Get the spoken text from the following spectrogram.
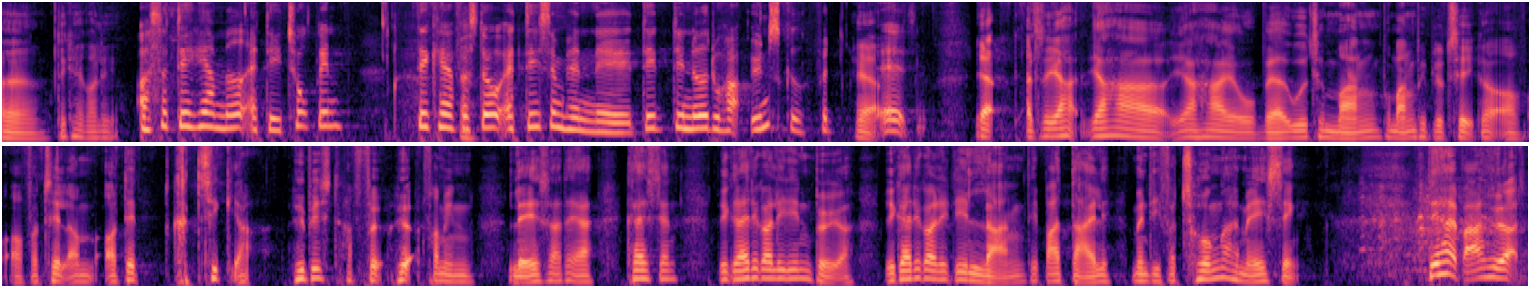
Øh, det kan jeg godt lide. Og så det her med, at det er to bind. Det kan jeg forstå, ja. at det er simpelthen øh, det, det er noget, du har ønsket. For, ja. Øh, ja, altså jeg, jeg, har, jeg har jo været ude til mange, på mange biblioteker og, og fortælle om, og det kritik, jeg hyppigst har hørt fra mine læsere, det er, Christian, vi kan rigtig godt lide dine bøger. Vi kan rigtig godt lide de lange. Det er bare dejligt. Men de er for tunge at have med i seng. Det har jeg bare hørt.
